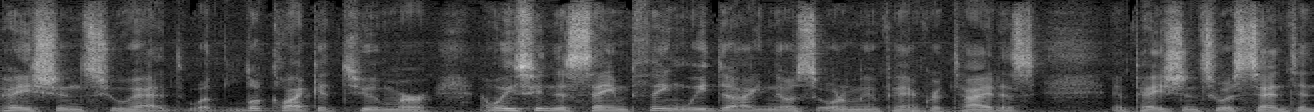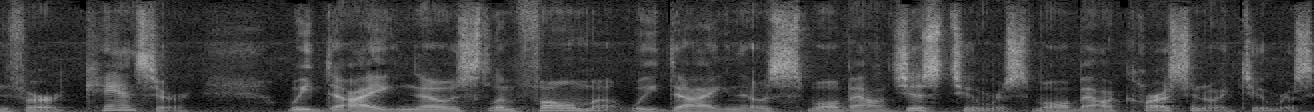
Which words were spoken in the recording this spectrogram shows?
patients who had what looked like a tumor, and we've seen the same thing. We diagnosed autoimmune pancreatitis in patients who were sent in for cancer. We diagnose lymphoma. We diagnose small bowel GIST tumors, small bowel carcinoid tumors.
